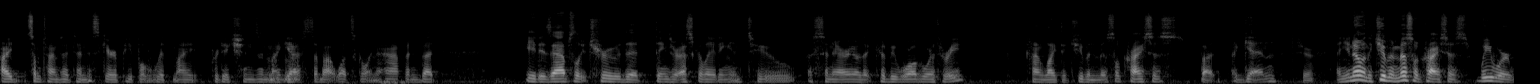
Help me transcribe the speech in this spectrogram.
I sometimes I tend to scare people with my predictions and my guess about what's going to happen, but it is absolutely true that things are escalating into a scenario that could be World War III, kind of like the Cuban Missile Crisis, but again. Sure. And you know, in the Cuban Missile Crisis, we were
